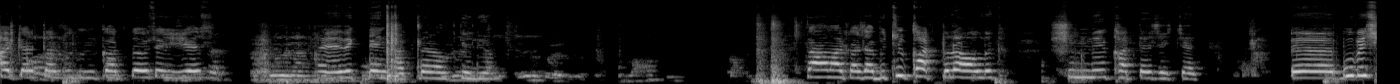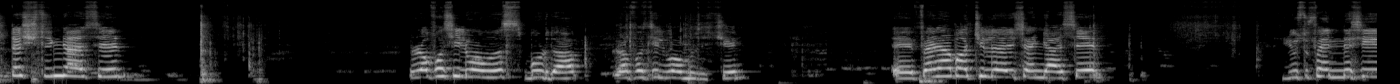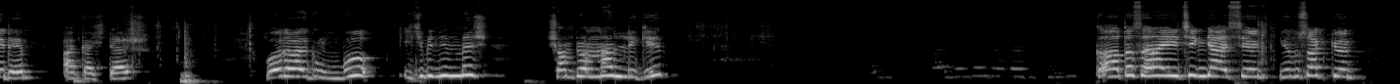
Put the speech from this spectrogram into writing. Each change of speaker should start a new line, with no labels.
Arkadaşlar bugün kartları seçeceğiz. Ee, bekleyin kartları alıp geliyorum. Tamam arkadaşlar bütün kartları aldık. Şimdi kartları seçeceğiz. Ee, bu Beşiktaş için gelsin. Rafa Silva'mız burada. Rafa Silva'mız için. Ee, Fenerbahçeliler için gelsin. Yusuf Ennesiri arkadaşlar. Bu arada bakın bu 2025 Şampiyonlar Ligi Galatasaray için gelsin. Yunus Akgün.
